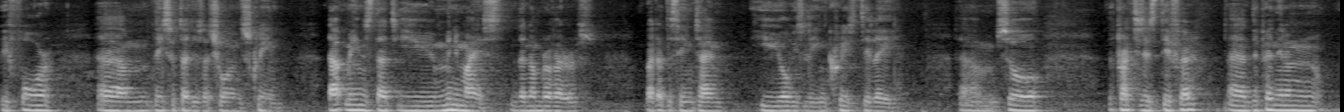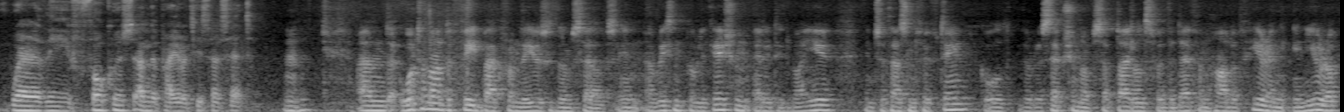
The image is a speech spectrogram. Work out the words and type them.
before um, the subtitles are shown on the screen. That means that you minimize the number of errors, but at the same time, you obviously increase delay. Um, so the practices differ uh, depending on where the focus and the priorities are set. Mm-hmm. And what about the feedback from the users themselves? In a recent publication edited by you in 2015 called The Reception of Subtitles for the Deaf and Hard of Hearing in Europe,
